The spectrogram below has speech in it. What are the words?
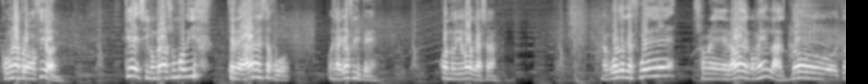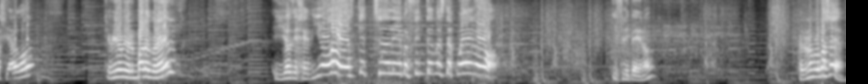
Con una promoción. Que si comprabas un móvil, te regalaron este juego. O sea, yo flipé. Cuando llegó a casa. Me acuerdo que fue sobre la hora de comer, las 2, dos y algo. Que vino mi hermano con él. Y yo dije, Dios, qué chule, por fin tengo este juego. Y flipé, ¿no? Pero no me lo pasé.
